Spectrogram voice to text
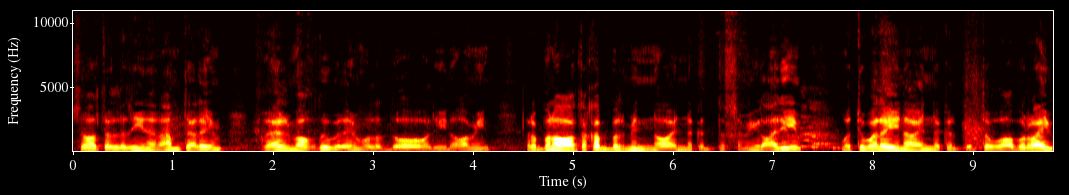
صراط الذين انعمت عليهم غير المغضوب عليهم ولا الضالين امين ربنا تقبل منا انك انت السميع العليم وتب علينا انك انت التواب الرحيم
